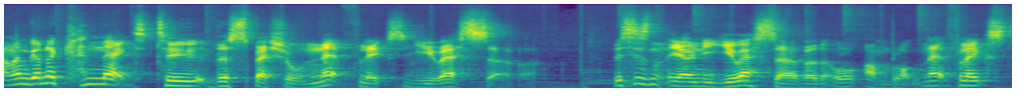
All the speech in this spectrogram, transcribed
and I'm going to connect to the special Netflix US server. This isn't the only US server that will unblock Netflix.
